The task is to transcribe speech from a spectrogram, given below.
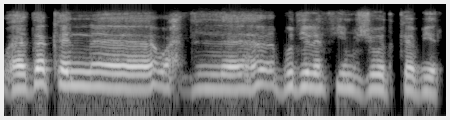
وهذا كان آه، واحد بذل فيه مجهود كبير.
